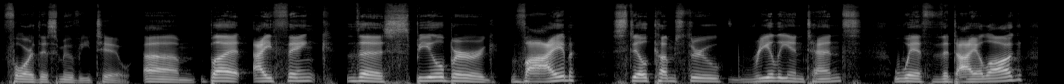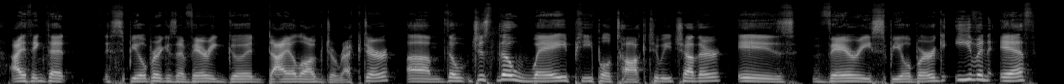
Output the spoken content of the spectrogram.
for this movie too. Um, but I think the Spielberg vibe still comes through really intense with the dialogue. I think that Spielberg is a very good dialogue director. Um, the just the way people talk to each other is very Spielberg, even if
